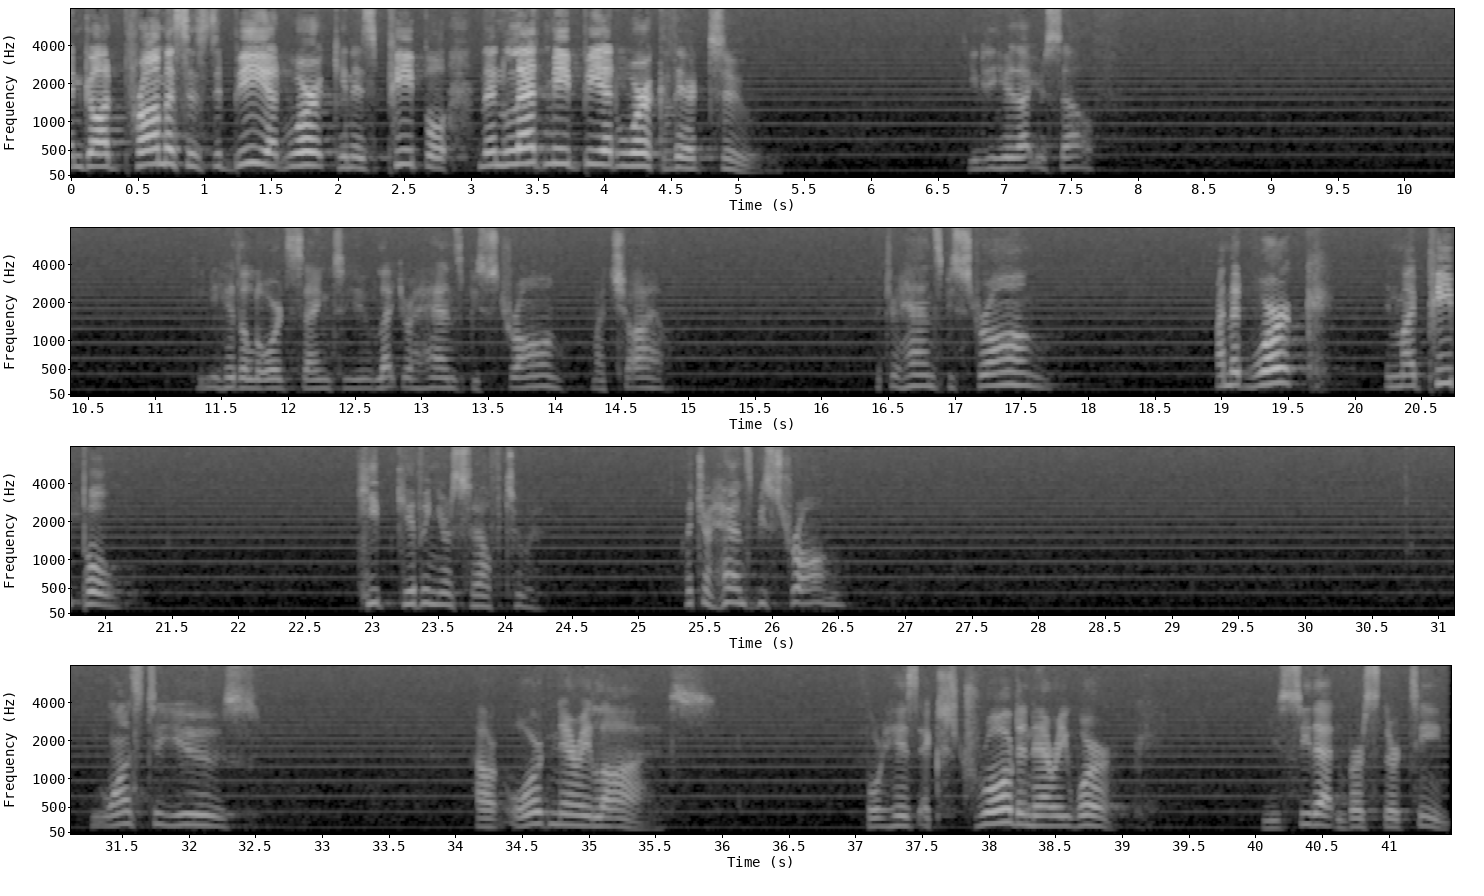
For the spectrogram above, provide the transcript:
and God promises to be at work in his people, then let me be at work there too. You need to hear that yourself? You hear the Lord saying to you, Let your hands be strong, my child? Let your hands be strong. I'm at work in my people. Keep giving yourself to it. Let your hands be strong. He wants to use our ordinary lives for his extraordinary work. And you see that in verse 13.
